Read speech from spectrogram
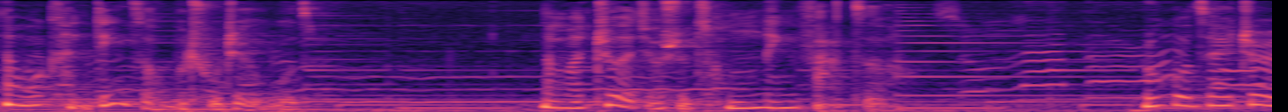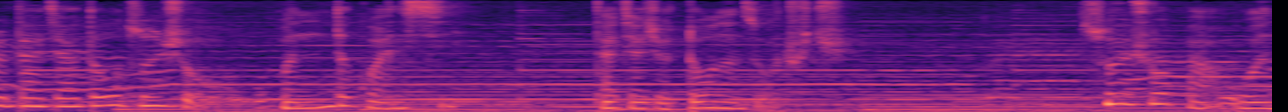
那我肯定走不出这屋子。那么这就是丛林法则。如果在这儿大家都遵守文的关系，大家就都能走出去。所以说，把文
